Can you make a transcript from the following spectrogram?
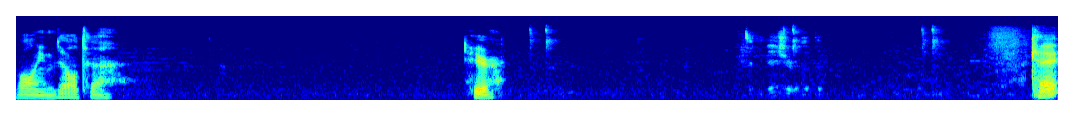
volume delta here. Okay,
